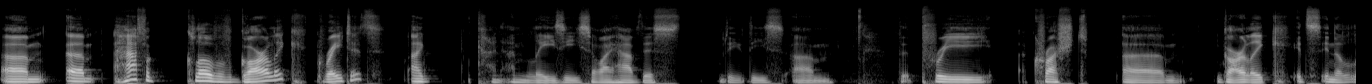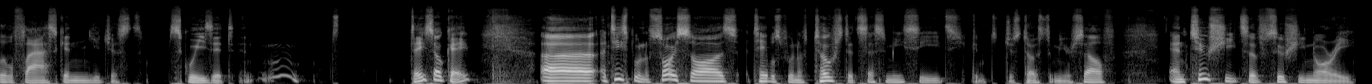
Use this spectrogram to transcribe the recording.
Um, um, half a clove of garlic grated. I kind of I'm lazy, so I have this the, these um, the pre crushed um, garlic. It's in a little flask, and you just squeeze it, and mm, tastes okay. Uh, a teaspoon of soy sauce, a tablespoon of toasted sesame seeds. You can just toast them yourself, and two sheets of sushi nori,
